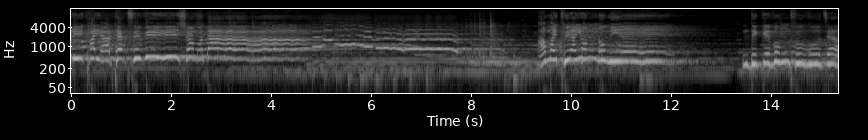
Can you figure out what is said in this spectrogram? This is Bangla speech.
বড়ি খাইয়া ঠেকছি বিষমতা আমায় থুয়াই অন্য মিয়ে দিকে বন্ধু বুঝা।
